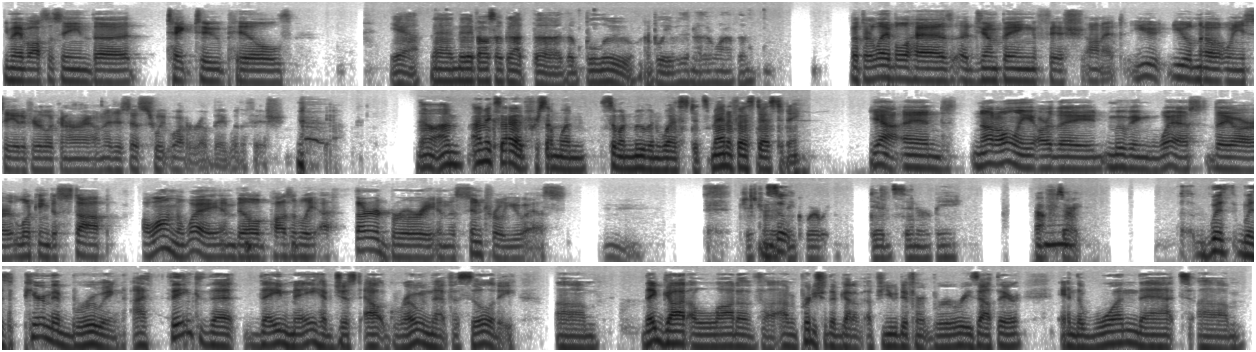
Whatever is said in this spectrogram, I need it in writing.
You may have also seen the Take Two pills. Yeah, and they've also got the the blue, I believe, is another one of them. but their label has a jumping fish on it. You you'll know it when you see it if you're looking around. It just says Sweetwater real big with a fish. No, I'm I'm excited for someone someone moving west. It's manifest destiny. yeah, and not only are they moving west, they are looking to stop along the way and build possibly a third brewery in the central U.S. Hmm. Just trying So- to think where would dead center be. Oh, Hmm. sorry. with with Pyramid Brewing, I think that they may have just outgrown that facility. Um, they've got a lot of. Uh, I'm pretty sure they've got a, a few different breweries out there, and the one that um,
